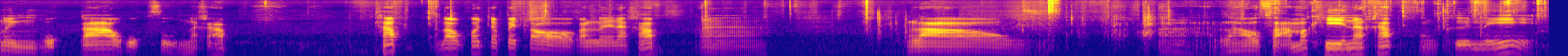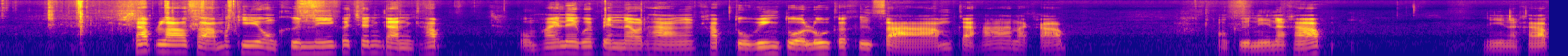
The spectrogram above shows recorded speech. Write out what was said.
หนึ่งหกเก้าหกศูนย์นะครับ ครับ เราก็จะไปต่อกันเลยนะครับอ่าลาวอ่าลาวสามัคคีนะครับของคืนนี้ ครับลาวสามัคคีของคืนนี้ก็เช่นกันครับ ผมให้เลขไว้เป็นแนวทางนะครับ ตัววิ่งตัวรูดก็คือสามกับห้านะครับ ของคืนนี้นะครับ นี่นะครับ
